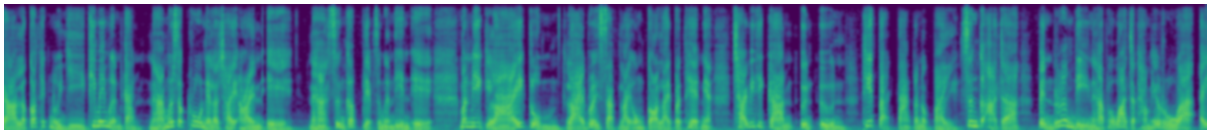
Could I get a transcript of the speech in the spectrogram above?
การแล้วก็เทคโนโลยีที่ไม่เหมือนกันนะคะเมื่อสักครู่เนี่ยเราใช้ RNA นะคะซึ่งก็เปรียบเสมือน DNA มันมีอีกหลายกลุ่มหลายบริษัท หลายองค์กรหลายประเทศเนี่ยใช้วิธีการอื่น ๆ ที่แตกต่างกันออกไป ซึ่งก็อาจจะเป็นเรื่องดีนะคะเพราะว่าจะทำให้รู้ว่าไอ้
